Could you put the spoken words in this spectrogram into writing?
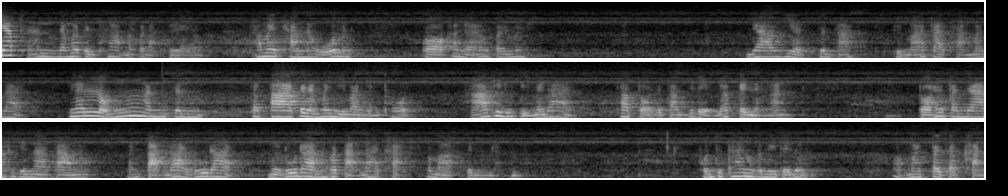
ยับนั้นยังไม่เป็นภาพมันก็ดับไปแล้ว ถ้าไม่ทันนะโอ้มันก่อขั้นแล้วไปไหม ยาวเหยียดจนหาจุดหมายปลายทางมาได้ แล้วหลงมันจนจะตาก็ยังไม่มีวันเห็นโทษ หาที่ยุติไม่ได้ ถ้าปล่อยไปตามกิเลสแล้วเป็นอย่างนั้น ต่อให้ปัญญาพิจารณาตาม มันตัดได้รู้ได้ เมื่อรู้ได้มันก็ตัดได้ค่ะก็มาเป็นลำดับผลสุดท้ายมันก็มีแต่เรื่อง ออกมาไปจากขัน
